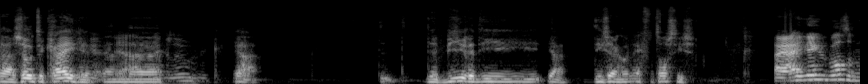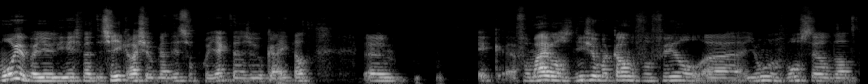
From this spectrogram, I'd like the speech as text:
ja, zo te krijgen. Ja, en ja, eh, geloof ik. ja, de, de bieren die, ja, die zijn gewoon echt fantastisch. Nou ja, ik denk ook wat het mooie bij jullie is, met, zeker als je ook naar dit soort projecten en zo kijkt, dat ehm, ik, voor mij was het niet zo, maar ik kan me voor veel eh, jongeren voorstellen dat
